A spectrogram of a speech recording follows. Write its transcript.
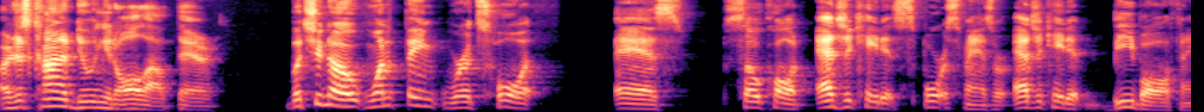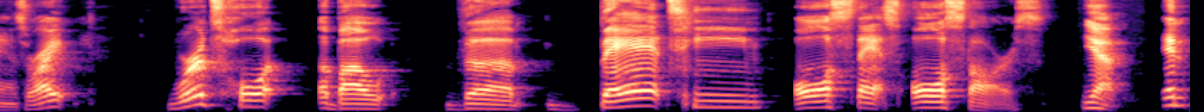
are just kind of doing it all out there. But you know, one thing we're taught as so-called educated sports fans or educated b-ball fans, right? We're taught about the bad team all stats all stars. Yeah. And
